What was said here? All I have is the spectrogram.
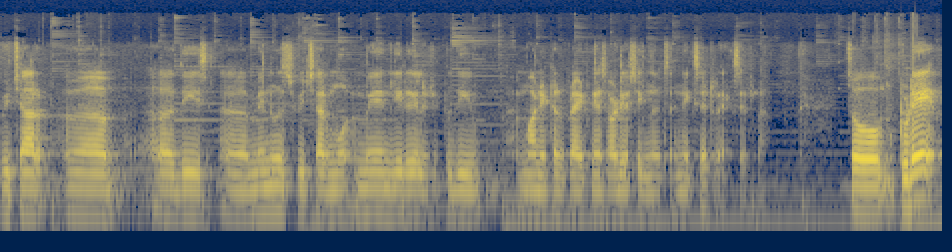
which are uh, these uh, menus which are mainly related to the monitor brightness, audio signals, and etc. etc. So today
